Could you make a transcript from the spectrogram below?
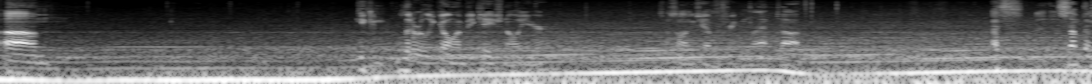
Um, you can literally go on vacation all year as long as you have a freaking laptop. That's something.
